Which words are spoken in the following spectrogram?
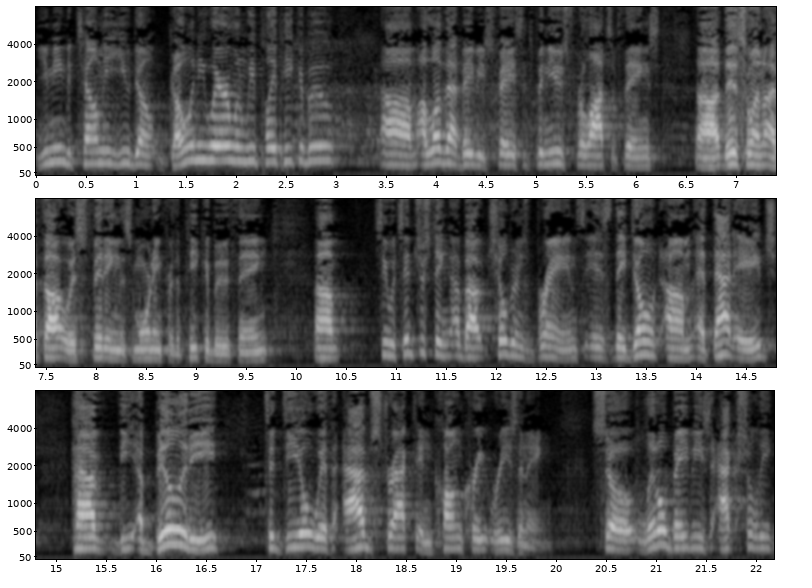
You mean to tell me you don't go anywhere when we play peekaboo? Um, I love that baby's face. It's been used for lots of things. Uh, this one I thought was fitting this morning for the peekaboo thing. Um, see, what's interesting about children's brains is they don't, um, at that age, have the ability to deal with abstract and concrete reasoning. So little babies actually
